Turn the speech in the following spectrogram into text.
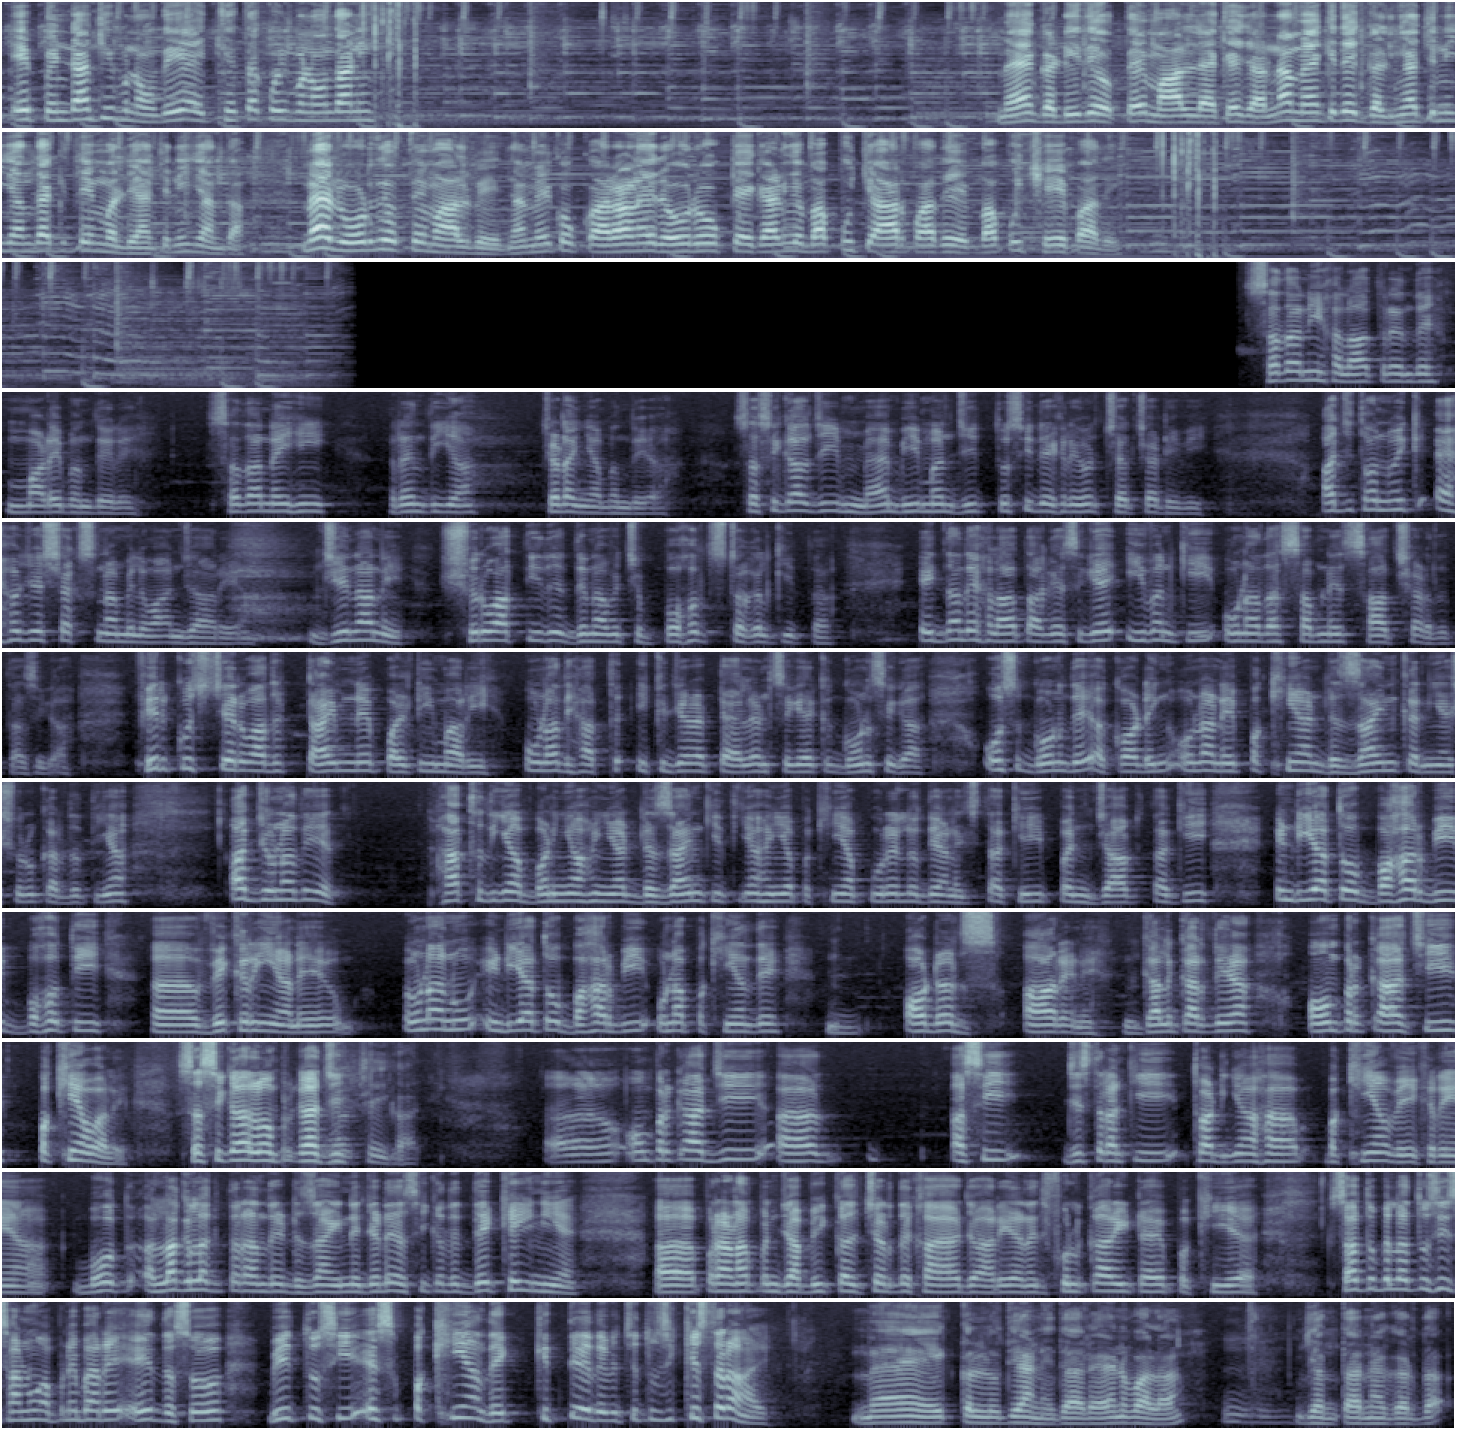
ਇਹ ਪਿੰਡਾਂ 'ਚ ਹੀ ਬਣਾਉਂਦੇ ਆ, ਇੱਥੇ ਤਾਂ ਕੋਈ ਬਣਾਉਂਦਾ ਨਹੀਂ। ਮੈਂ ਗੱਡੀ ਦੇ ਉੱਤੇ ਮਾਲ ਲੈ ਕੇ ਜਾਣਾ ਮੈਂ ਕਿਤੇ ਗਲੀਆਂ 'ਚ ਨਹੀਂ ਜਾਂਦਾ, ਕਿਤੇ ਮਹੱਲਿਆਂ 'ਚ ਨਹੀਂ ਜਾਂਦਾ। ਮੈਂ ਰੋਡ ਦੇ ਉੱਤੇ ਮਾਲ ਵੇਚਦਾ, ਮੇਰੇ ਕੋ ਕਾਰਾਂ ਨੇ ਰੋ ਰੋ ਕੇ ਕਹਿਣਗੇ, ਬਾਪੂ ਚਾਰ ਪਾ ਦੇ, ਬਾਪੂ 6 ਪਾ ਦੇ। ਸਦਾ ਨਹੀਂ ਹਾਲਾਤ ਰਹਿੰਦੇ ਮਾੜੇ ਬੰਦੇ ਰਹੇ, ਸਦਾ ਨਹੀਂ ਰਹਿੰਦੀਆਂ ਚੜਾਈਆਂ ਬੰਦਿਆ। ਸਤਿ ਸ਼੍ਰੀ ਅਕਾਲ ਜੀ, ਮੈਂ ਭੀਮਨਜੀਤ, ਤੁਸੀਂ ਦੇਖ ਰਹੇ ਹੋ ਚਰਚਾ ਟੀਵੀ। ਅੱਜ ਤੁਹਾਨੂੰ ਇੱਕ ਇਹੋ ਜਿਹੇ ਸ਼ਖਸ ਨਾਲ ਮਿਲਵਾਉਣ ਜਾ ਰਹੇ ਹਾਂ, ਜਿਨ੍ਹਾਂ ਨੇ ਸ਼ੁਰੂਆਤੀ ਦੇ ਦਿਨਾਂ ਵਿੱਚ ਬਹੁਤ ਸਟਰਗਲ ਕੀਤਾ। ਇਦਾਂ ਦੇ ਹਾਲਾਤ ਆ ਗਏ ਸੀਗੇ ਈਵਨ ਕਿ ਉਹਨਾਂ ਦਾ ਸਭ ਨੇ ਸਾਥ ਛੱਡ ਦਿੱਤਾ ਸੀਗਾ। ਫਿਰ ਕੁਝ ਚਿਰ ਬਾਅਦ ਟਾਈਮ ਨੇ ਪਲਟੀ ਮਾਰੀ। ਉਹਨਾਂ ਦੇ ਹੱਥ ਇੱਕ ਜਿਹੜਾ ਟੈਲੈਂਟ ਸੀਗਾ ਇੱਕ ਗੁਣ ਸੀਗਾ ਉਸ ਗੁਣ ਦੇ ਅਕੋਰਡਿੰਗ ਉਹਨਾਂ ਨੇ ਪੱਖੀਆਂ ਡਿਜ਼ਾਈਨ ਕਰਨੀਆਂ ਸ਼ੁਰੂ ਕਰ ਦਿੱਤੀਆਂ। ਅੱਜ ਉਹਨਾਂ ਦੇ ਹੱਥ ਦੀਆਂ ਬਣੀਆਂ ਹੋਈਆਂ ਡਿਜ਼ਾਈਨ ਕੀਤੀਆਂ ਹੋਈਆਂ ਪੱਖੀਆਂ ਪੂਰੇ ਲੁਧਿਆਣੇ 'ਚ ਤਾਂ ਹੀ ਪੰਜਾਬ 'ਚ ਤਾਂ ਕੀ ਇੰਡੀਆ ਤੋਂ ਬਾਹਰ ਵੀ ਬਹੁਤ ਹੀ ਅ, ਵਿਕ ਰਹੀਆਂ ਨੇ। ਉਹਨਾਂ ਨੂੰ ਇੰਡੀਆ ਤੋਂ ਬਾਹਰ ਵੀ ਉਹਨਾਂ ਪੱਖੀਆਂ ਦੇ ਆਰਡਰਸ ਆ ਰਹੇ ਨੇ। ਗੱਲ ਕਰਦੇ ਆ ਓਮ ਪ੍ਰਕਾਸ਼ ਜੀ ਪੱਖੀਆਂ ਵਾਲੇ। ਸਤਿ ਸ਼੍ਰੀ ਅਕਾਲ ਓਮ ਪ੍ਰਕਾਸ਼ ਜੀ। ਸਹੀ ਗੱਲ ਅ, ਓਮ ਪ੍ਰਕਾਸ਼ ਜੀ ਅਸੀਂ ਜਿਸ ਤਰ੍ਹਾਂ ਕਿ ਤੁਹਾਡੀਆਂ ਆਹ ਪੱਖੀਆਂ ਵੇਖ ਰਹੇ ਹਾਂ ਬਹੁਤ ਅਲੱਗ-ਅਲੱਗ ਤਰ੍ਹਾਂ ਦੇ ਡਿਜ਼ਾਈਨ ਨੇ ਜਿਹੜੇ ਅਸੀਂ ਕਦੇ ਦੇਖੇ ਹੀ ਨਹੀਂ ਹੈ। ਪੁਰਾਣਾ ਪੰਜਾਬੀ ਕਲਚਰ ਦਿਖਾਇਆ ਜਾ ਰਿਹਾ ਨੇ ਫੁਲਕਾਰੀ ਟਾਈਪ ਪੱਖੀ ਹੈ। ਸਭ ਤੋਂ ਪਹਿਲਾਂ ਤੁਸੀਂ ਸਾਨੂੰ ਆਪਣੇ ਬਾਰੇ ਇਹ ਦੱਸੋ ਵੀ ਤੁਸੀਂ ਇਸ ਪੱਖੀਆਂ ਦੇ ਕਿੱਤੇ ਦੇ ਵਿੱਚ ਤੁਸੀਂ ਕਿਸ ਤਰ੍ਹਾਂ ਆਏ? ਮੈਂ ਇੱਕ ਲੁਧਿਆਣੇ ਦਾ ਰਹਿਣ ਵਾਲਾ ਜਨਤਾ ਨਗਰ ਦਾ।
